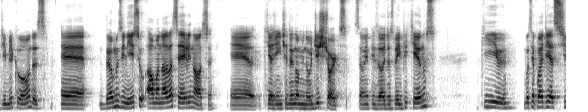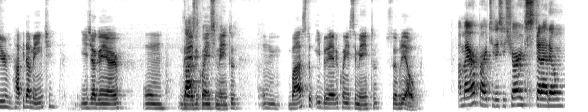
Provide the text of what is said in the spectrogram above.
de micro-ondas, é, damos início a uma nova série nossa, é, que a gente denominou de Shorts. São episódios bem pequenos que você pode assistir rapidamente e já ganhar um breve conhecimento, conhecimento, um vasto e breve conhecimento sobre algo. A maior parte desses shorts trarão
